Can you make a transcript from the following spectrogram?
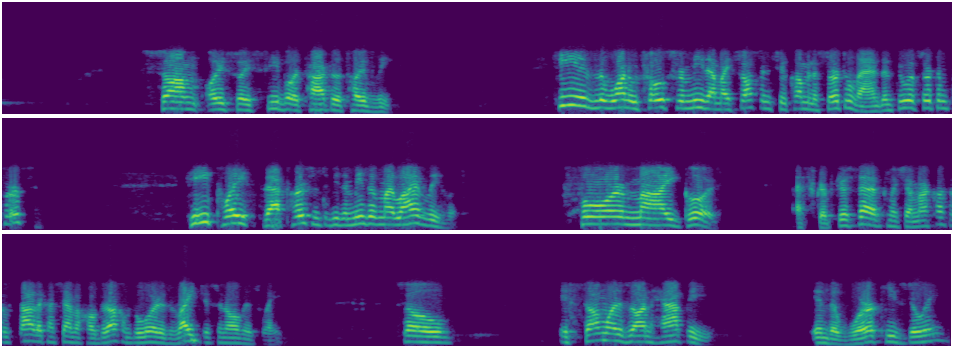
Sibo. He is the one who chose for me that my sustenance should come in a certain land and through a certain person. He placed that person to be the means of my livelihood for my good. As scripture says, the Lord is righteous in all his ways. So if someone is unhappy in the work he's doing,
